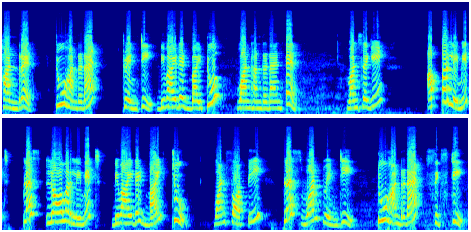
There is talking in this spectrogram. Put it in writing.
100. 220 divided by 2. 110. Once again, upper limit plus lower limit divided by 2. 140 plus 120. 260.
